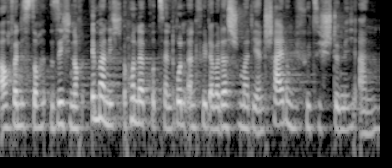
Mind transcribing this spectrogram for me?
Auch wenn es doch sich noch immer nicht 100% rund anfühlt, aber das ist schon mal die Entscheidung, die fühlt sich stimmig an.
